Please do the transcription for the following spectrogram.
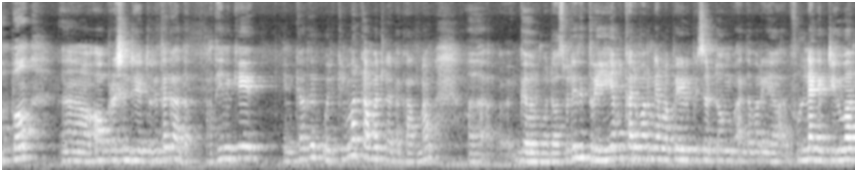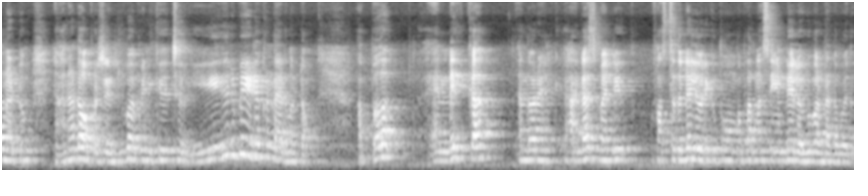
അപ്പോൾ ഓപ്പറേഷൻ തിയേറ്ററിലത്തെ കഥ. അതെനിക്ക് എനിക്കത് ഒരിക്കലും മറക്കാൻ പറ്റില്ല കേട്ടോ. കാരണം ഗവൺമെന്റ് ഹോസ്പിറ്റലിൽ ഇത്രയും ആൾക്കാർ പറഞ്ഞ് നമ്മളെ പേടിപ്പിച്ചിട്ടും എന്താ പറയുക ഫുൾ നെഗറ്റീവ് പറഞ്ഞിട്ടും ഞാനവിടെ ഓപ്പറേഷൻ തിയേറ്ററിൽ പോയപ്പോൾ എനിക്ക് ചെറിയൊരു പേടിയൊക്കെ ഉണ്ടായിരുന്നു കേട്ടോ. അപ്പോൾ എന്റെ ഇക്ക എന്താ പറയുക എന്റെ ഹസ്ബൻഡ് ഫസ്റ്റത്തെ ഡെലിവറിക്ക് പോകുമ്പോൾ പറഞ്ഞ സെയിം ഡയലോഗ് പറഞ്ഞിട്ട് പോയത്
